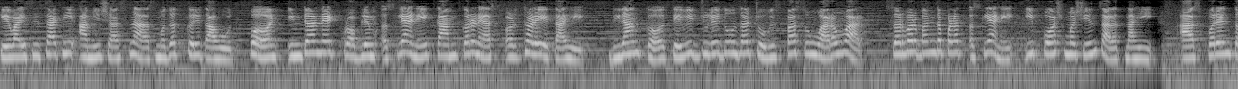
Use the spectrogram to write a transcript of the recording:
केवायसी साठी आम्ही शासनास मदत करीत आहोत पण इंटरनेट प्रॉब्लेम असल्याने काम करण्यास अडथळे येत आहे. दिनांक तेवीस जुलै दोन हजार चोवीसपासून वारंवार सर्व्हर बंद पडत असल्याने ई पॉश मशीन चालत नाही. आजपर्यंत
